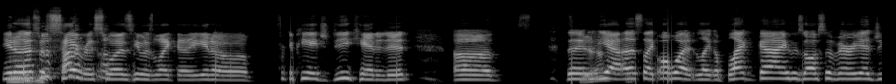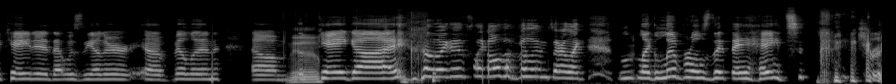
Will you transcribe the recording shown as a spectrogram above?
you know, that's what Cyrus was. He was like a, you know, a freaking PhD candidate. Uh the Yeah. yeah. that's like oh what like a black guy who's also very educated. That was the other uh, villain. Um, Yeah. the gay guy. like it's like all the villains are like like liberals that they hate. True.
